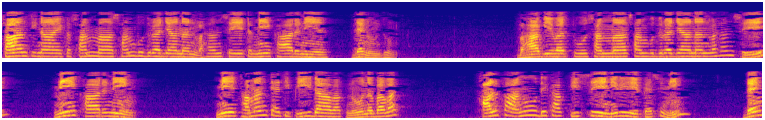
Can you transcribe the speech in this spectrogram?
ශාන්තිනායක සම්මා සම්බුදුරජාණන් වහන්සේට මේ කාරණය දැනුම් දුන්නා. භාග්‍යවත් වූ සම්මා සම්බුදුරජාණන් වහන්සේ මේ කාරණයෙන් මේ තමන්ට ඇති පීඩාවක් නොවන බවත් කල්ප 92ක් තිස්සේ නිරේ පැසෙමින් දැන්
